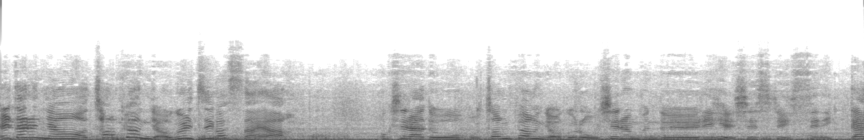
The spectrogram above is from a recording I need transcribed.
일단은요, 청평역을 찍었어요. 혹시라도 뭐 청평역으로 오시는 분들이 계실 수 있으니까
